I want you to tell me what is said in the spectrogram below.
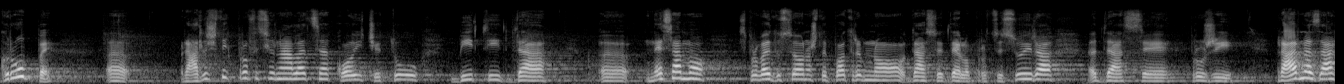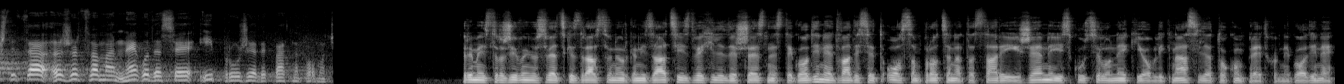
grupe e, različitih profesionalaca koji će tu biti da e, ne samo sprovedu sve ono što je potrebno da se delo procesuira, da se pruži pravna zaštita žrtvama, nego da se i pruži adekvatna pomoć. Prema istraživanju Svetske zdravstvene organizacije iz 2016. godine, 28% starijih žene iskusilo neki oblik nasilja tokom prethodne godine.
